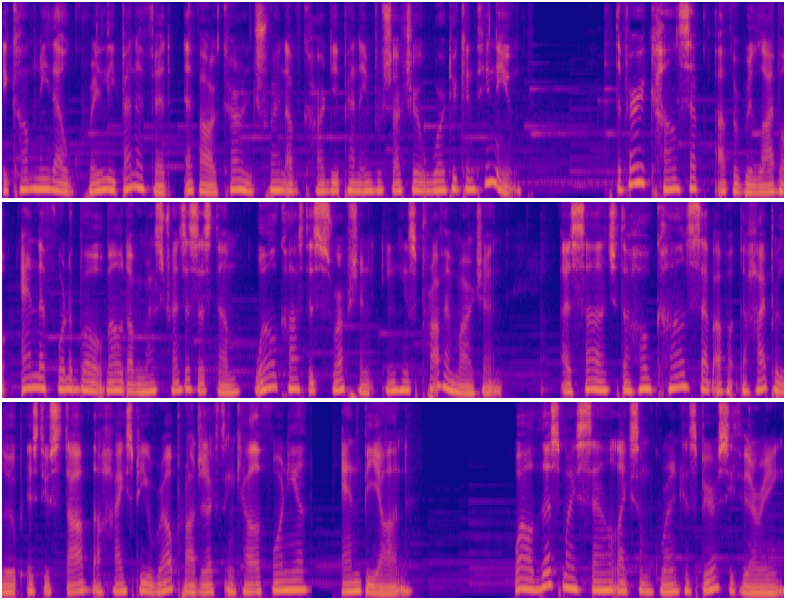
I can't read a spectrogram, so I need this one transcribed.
A company that will greatly benefit if our current trend of car-dependent infrastructure were to continue. The very concept of a reliable and affordable mode of mass transit system will cause disruption in his profit margin. As such, the whole concept of the Hyperloop is to stop the high-speed rail projects in California and beyond. While this might sound like some grand conspiracy theory,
